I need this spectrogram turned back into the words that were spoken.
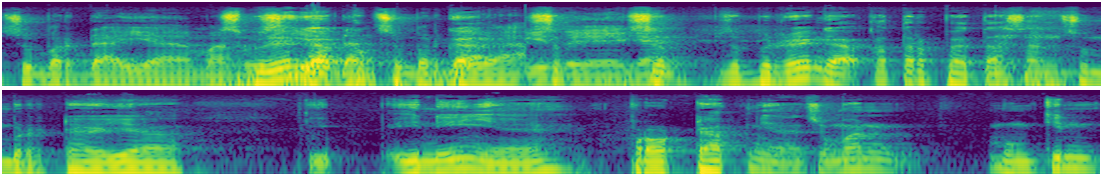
sumber daya manusia nggak dan sumber daya gitu se- ya kan. se- sebenarnya nggak keterbatasan sumber daya ininya produknya cuman mungkin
